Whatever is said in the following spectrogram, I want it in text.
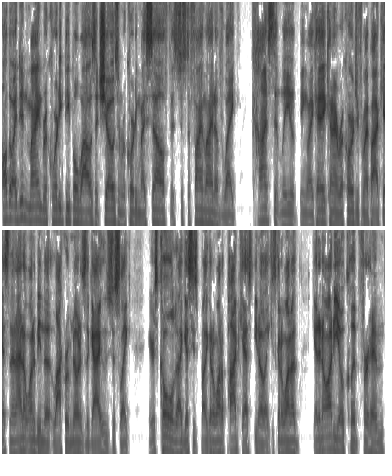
although i didn't mind recording people while i was at shows and recording myself it's just a fine line of like constantly being like hey can i record you for my podcast? And then i don't want to be in the locker room known as the guy who's just like here's Colt. I guess he's probably going to want a podcast, you know, like he's going to want to get an audio clip for him.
